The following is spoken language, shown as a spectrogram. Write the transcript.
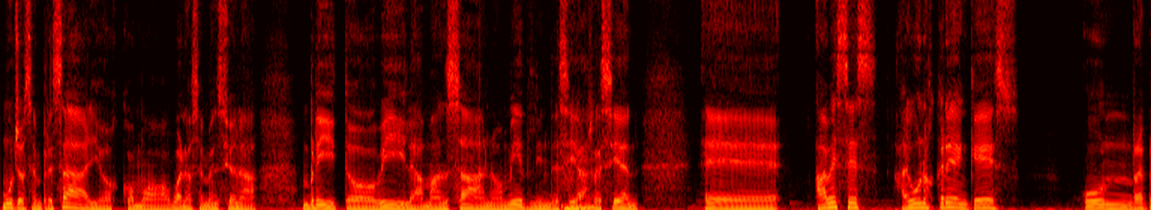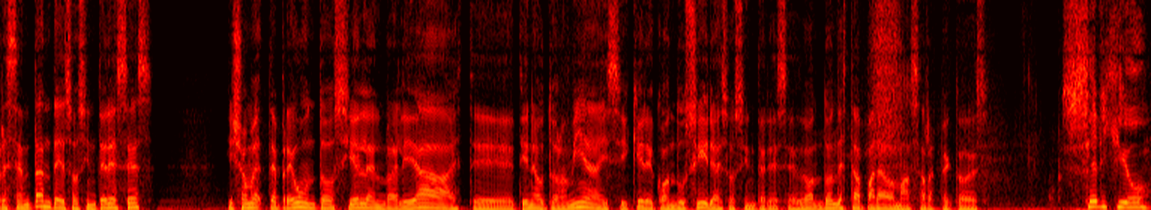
muchos empresarios, como, bueno, se menciona Brito, Vila, Manzano, Midlin, decías recién. Eh, a veces algunos creen que es un representante de esos intereses, y yo me- te pregunto si él en realidad este, tiene autonomía y si quiere conducir a esos intereses. ¿Dó- ¿Dónde está parado más al respecto de eso? Sergio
